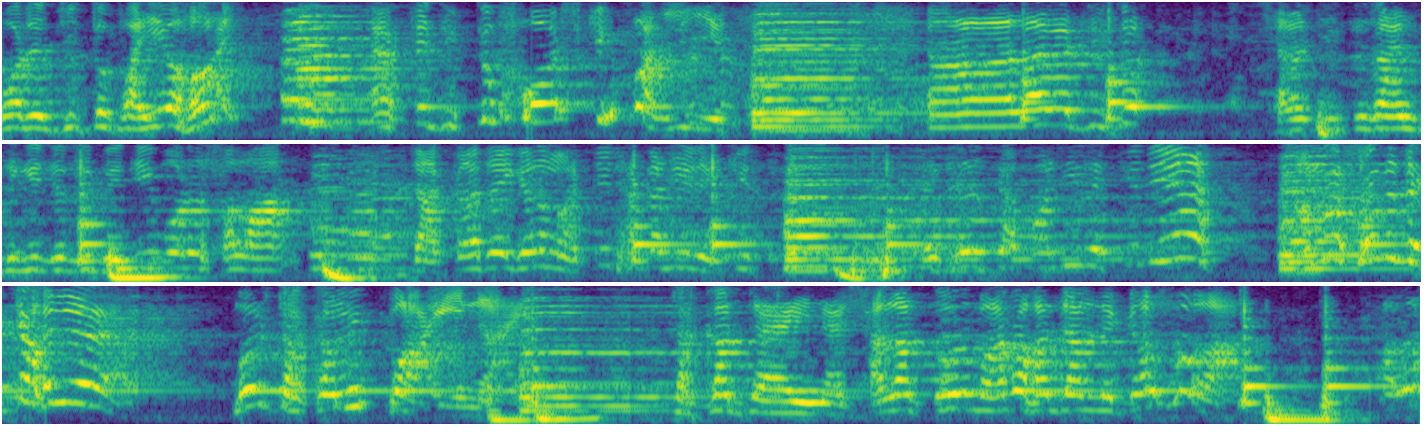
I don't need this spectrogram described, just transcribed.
পরে জুতো পাইয়ে হয়, একটা জুতো ফসকে পালিয়েছে আর একটা জুতো সারা জুতো আনতে গিয়ে যদি বেরিয়ে বড় শালা টাকাটা এখানে মাটি ঢাকা দিয়ে রেখে এখানে চাপা দিয়ে রেখে দিয়ে আমার সঙ্গে দেখা হলে বল টাকা আমি পাই নাই টাকা দেয় নাই। শালা, তোর বারো হাজার লেখা শালা। শালা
